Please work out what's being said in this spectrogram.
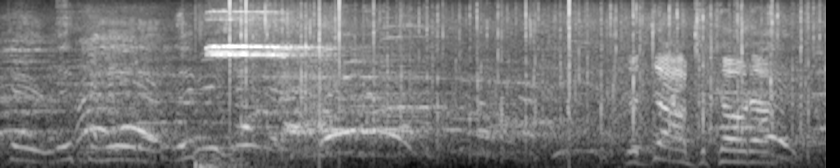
Up, up. Good job, Dakota.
